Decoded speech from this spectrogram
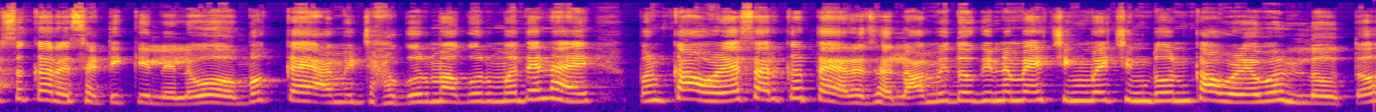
असं करायसाठी केलेलं हो. मग काय आम्ही झागूर मागूरमध्ये नाही पण कावळ्यासारखं तयार झालो. आम्ही दोघींना मॅचिंग मॅचिंग दोन कावळे बनलो होतं.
